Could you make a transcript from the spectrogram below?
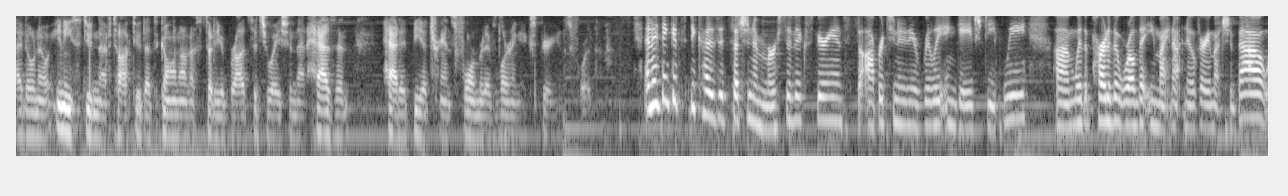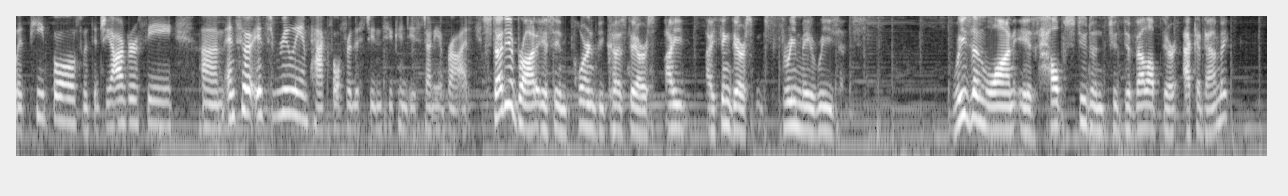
I don't know any student I've talked to that's gone on a study abroad situation that hasn't had it be a transformative learning experience for them. And I think it's because it's such an immersive experience. It's the opportunity to really engage deeply um, with a part of the world that you might not know very much about, with peoples, with the geography. Um, and so it's really impactful for the students who can do study abroad. Study abroad is important because there's, I, I think there's three main reasons. Reason one is help students to develop their academic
